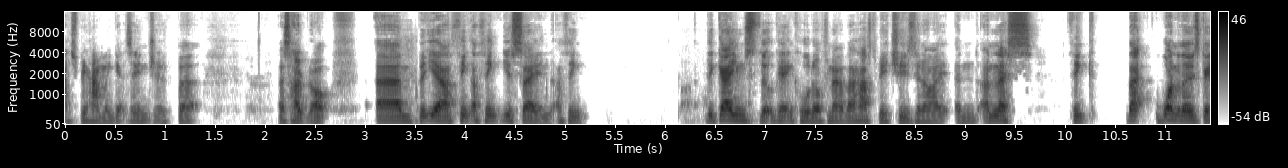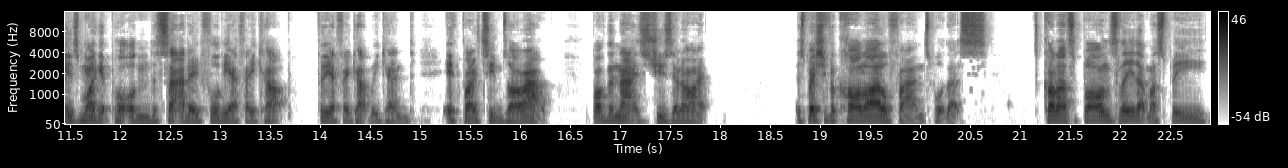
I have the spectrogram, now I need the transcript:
Ashby Hammond gets injured. But let's hope not. Um, but yeah, I think I think you're saying I think the games that are getting called off now they have to be a Tuesday night, and unless I think that one of those games might get put on the Saturday for the FA Cup for the FA Cup weekend if both teams are out. But other than that, it's Tuesday night especially for Carlisle fans. What that's Carlisle to Barnsley. That must be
